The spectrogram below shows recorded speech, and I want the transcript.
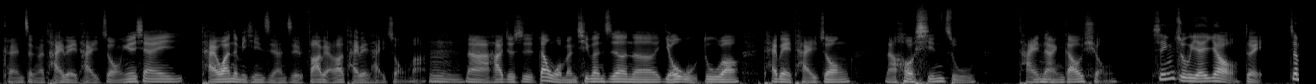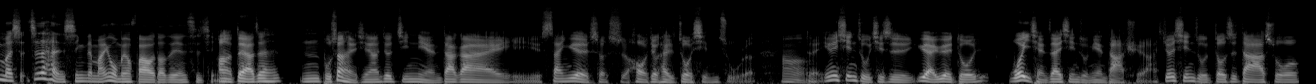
可能整个台北、台中，因为现在台湾的米其林指南只发表到台北、台中嘛。嗯，那他就是，但我们七分之二呢有五都哦，台北、台中，然后新竹、台南、高雄。新竹也有，对，这么是这是很新的吗？因为我没有 follow 到这件事情。啊、对啊，这嗯不算很新啊，就今年大概三月的时候就开始做新组了。嗯，对，因为新组其实越来越多，我以前在新组念大学啊，就是新组都是大家说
